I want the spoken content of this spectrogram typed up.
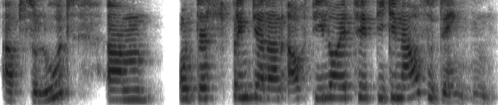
Absolut. Ähm, und das bringt ja dann auch die Leute, die genauso denken.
